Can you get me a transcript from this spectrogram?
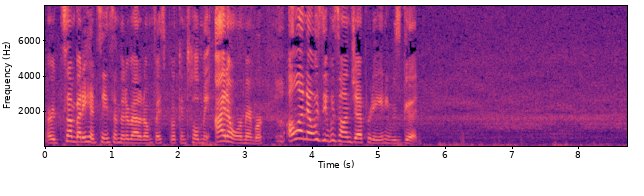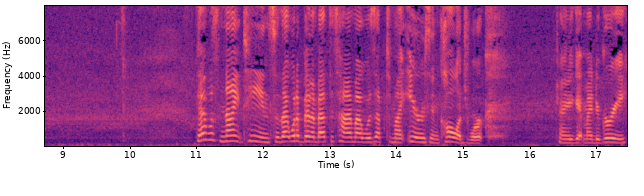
Or somebody had seen something about it on Facebook and told me. I don't remember. All I know is he was on Jeopardy and he was good. That was 19, so that would have been about the time I was up to my ears in college work, trying to get my degree.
